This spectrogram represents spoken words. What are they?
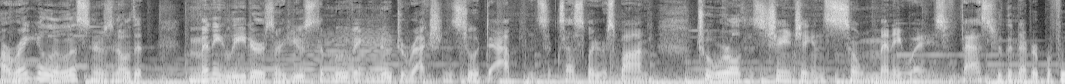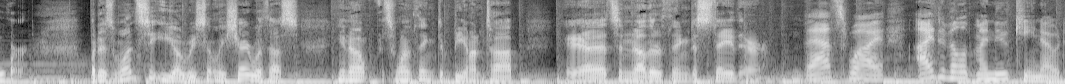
our regular listeners know that many leaders are used to moving in new directions to adapt and successfully respond to a world that's changing in so many ways, faster than ever before. But as one CEO recently shared with us, you know, it's one thing to be on top, yeah, it's another thing to stay there. That's why I developed my new keynote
